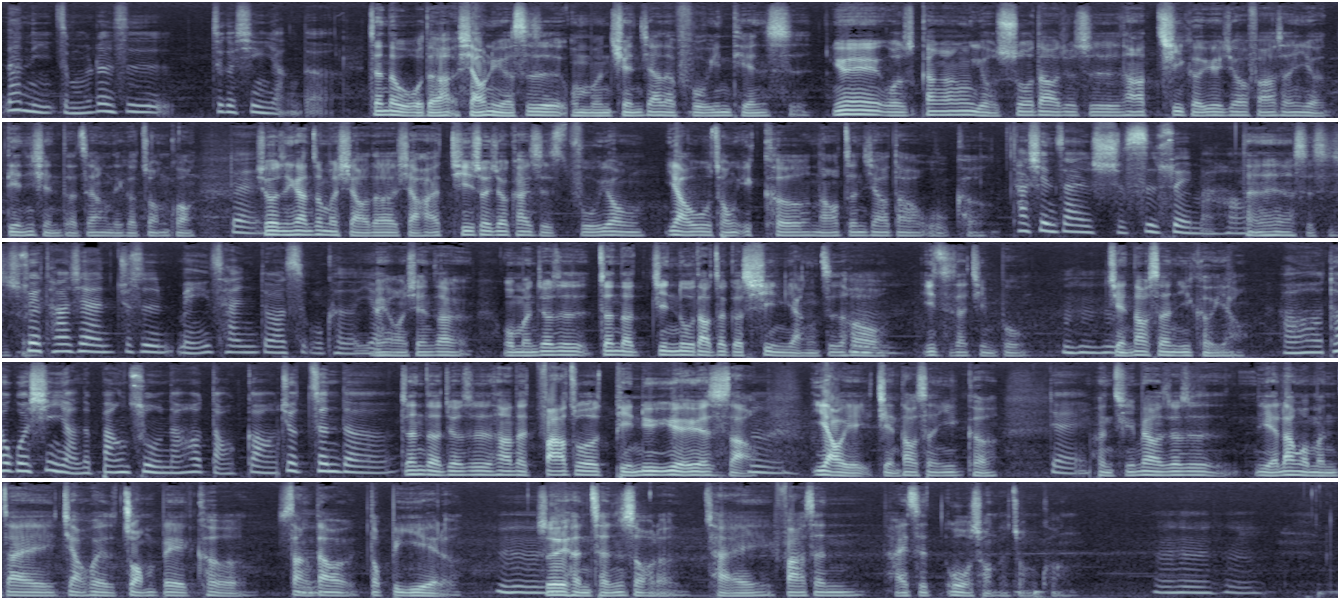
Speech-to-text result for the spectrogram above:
那你怎么认识这个信仰的？真的，我的小女儿是我们全家的福音天使。因为我刚刚有说到，就是她七个月就发生有癫痫的这样的一个状况。对，所以你看这么小的小孩，七岁就开始服用药物，从一颗然后增加到五颗。她现在十四岁嘛，哈。她现在十四岁，所以她现在就是每一餐都要吃五颗的药。没有，现在我们就是真的进入到这个信仰之后，嗯、一直在进步。捡到剩一颗药。哦，透过信仰的帮助，然后祷告，就真的真的就是他的发作频率越来越少，嗯、药也捡到剩一颗。对，很奇妙，就是也让我们在教会的装备课上到都毕业了，嗯，所以很成熟了，才发生孩子卧床的状况。嗯哼哼，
